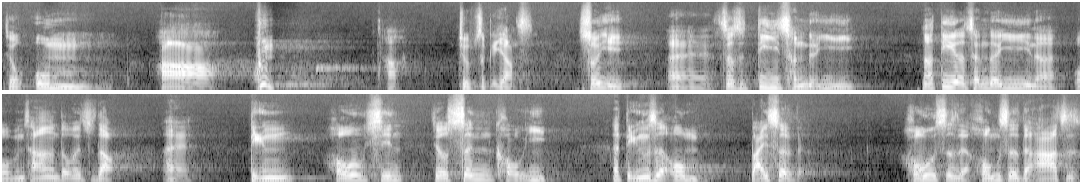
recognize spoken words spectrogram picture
就嗡啊哼，就这个样子。所以，呃，这是第一层的意义。那第二层的意义呢？我们常常都会知道，哎，顶喉心就身口意。那顶是 Om，，白色的；喉是红色的阿字，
